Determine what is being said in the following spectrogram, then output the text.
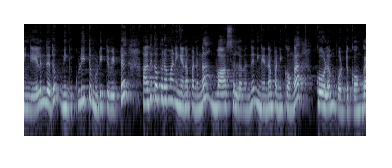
நீங்கள் எழுந்ததும் நீங்கள் குளித்து முடித்து விட்டு அதுக்கப்புறமா நீங்கள் என்ன பண்ணுங்கள் வாசலில் வந்து நீங்கள் என்ன பண்ணிக்கோங்க கோலம் போட்டுக்கோங்க.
